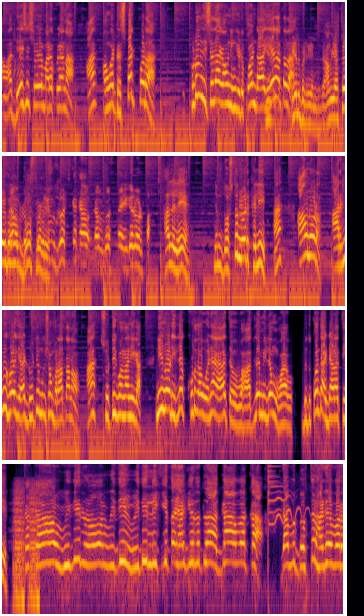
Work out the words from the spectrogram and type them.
ಅವ ದೇಶ ಸೇವೆ ಮಾಡಕ್ ಹೋಗ್ಯಾನ. ಆ ಅವ ರೆಸ್ಪೆಕ್ಟ್ ಕೊಡ. ಕುಡಿದ ನಿಷೇಧಾಗ ಅವ್ನ ಹಿಂಗ್ ಹಿಡ್ಕೊಂಡ ಏನಾಗ್ತದ? ಹೇಳ್ಬಿಡ್ರಿ ಬಿಡ್ರಿ ಎಲ್ಲಿ ಬಿಡ್ರಿ. ಅವ್ನು ಎಷ್ಟೋ ಇದ್ರು ನಮ್ ದೋಸ್ತ್ ಬಿಡ್ರಿ ನಮ್ ದೋಸ್ತ್ ಕಾಕ ನಮ್ ದೋಸ್ತ ಈಗ ನೋಡ್ಪ ಅಲ್ಲಿ ನಿಮ್ ದೋಸ್ತರ್ ನೋಡಿ ಕಲಿ ಆ? ಅವ್ ನೋಡ ಆರ್ಮಿಗ್ ಹೋಗಿ ಡ್ಯೂಟಿ ಮುಗಿಸ್ಕೊಂಡ್ ಬರತಾನ ಅವ ಆ ಬಂದಾನ ಬಂದಾನೀಗ ನೀ ನೋಡಿ ಇಲ್ಲೇ ಕುಡ್ದ ಒಣ ಅದ್ಲೆ ಮಿಲ್ಲೆ ಬಿದ್ಕೊಂತ ಅಡ್ಡಾಡತಿ ಕಕ್ಕ ವಿಧಿ ವಿಧಿ ವಿಧಿ ಲಿಖಿತ ಹೆಂಗಿರ್ತಲ್ಲ ಹಗ್ಗ ಅವಕ್ಕ. ನಮ್ ದೋಸ್ತರ್ ಹಣೆ ಬರ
